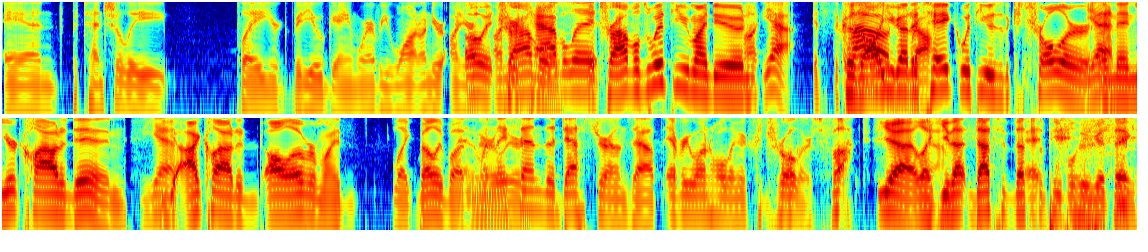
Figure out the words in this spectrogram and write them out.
and potentially play your video game wherever you want on your on your oh, it on travels. your tablet. It travels with you, my dude. on- yeah, it's the Because all you got to take with you is the controller, and then you're clouded in. Yes. Yeah, I clouded all over my like belly button. and when they send the death drones out, everyone holding a controller's fucked. Yeah, like Yeah. you, that that's that's Eh. the people who get thing.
